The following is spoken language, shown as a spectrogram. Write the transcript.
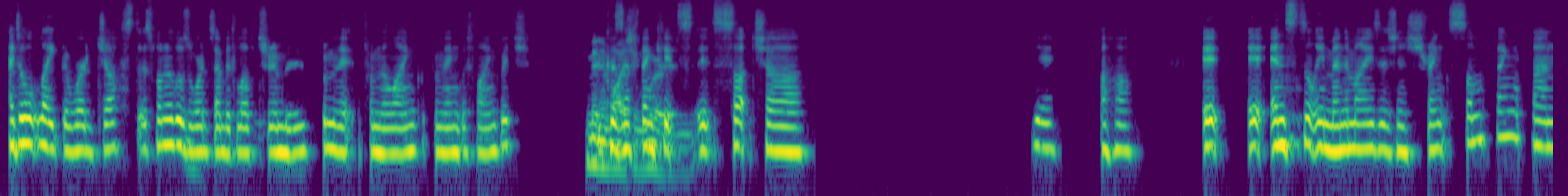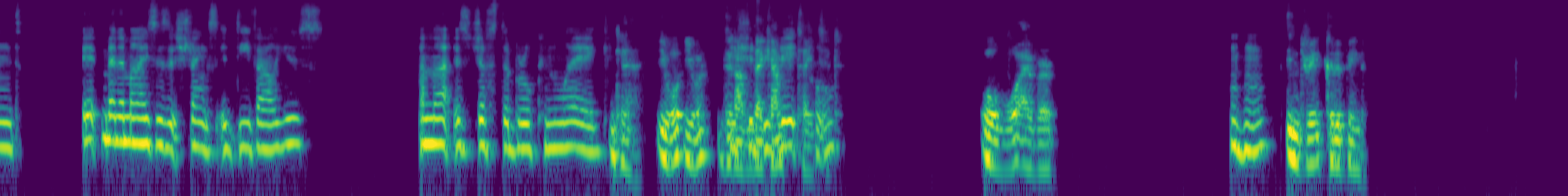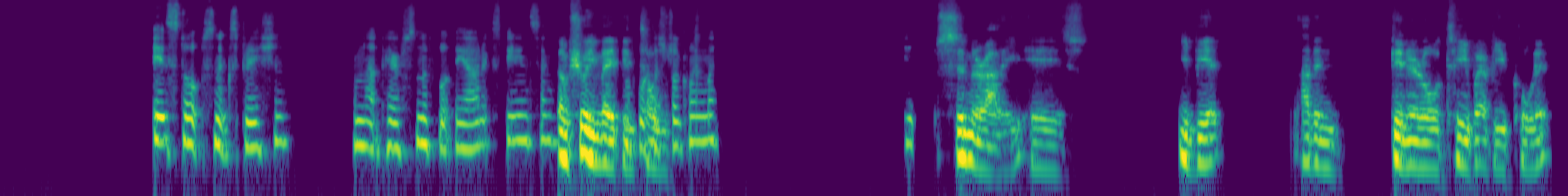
I don't like the word just. It's one of those words I would love to remove from the from the language from the English language. because I think word, it's it's such a yeah uh-huh it it instantly minimizes and shrinks something and it minimizes its strengths, it devalues and that is just a broken leg yeah. You you You have leg amputated grateful. or whatever hmm injury it could have been. it stops an expression from that person of what they are experiencing I'm sure you may have been they're told struggling with similarly is you'd be having dinner or tea, whatever you call it,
